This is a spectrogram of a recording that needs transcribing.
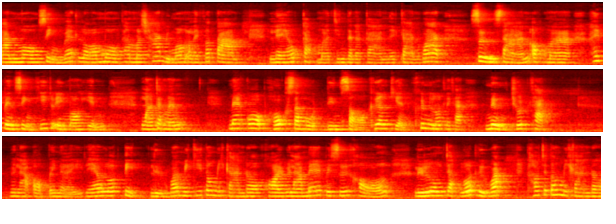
การมองสิ่งแวดล้อมมองธรรมชาติหรือมองอะไรก็ตาม แล้วกลับมาจินตนาการในการวาดสื่อสารออกมาให้เป็นสิ่งที่ตัวเองมองเห็น หลังจากนั้นแม่โก้พกสมุดดินสอเครื่องเขียนขึ้นรถเลยค่ะหนึ่งชุดค่ะ เวลาออกไปไหนแล้วรถติดหรือว่ามิกกี้ต้องมีการรอคอยเวลาแม่ไปซื้อของ หรือลงจากรถหรือว่าเขาจะต้องมีการรอ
